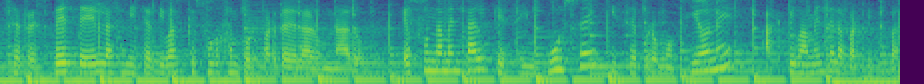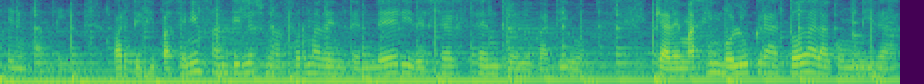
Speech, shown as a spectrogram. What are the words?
se respeten las iniciativas que surgen por parte del alumnado. Es fundamental que se impulse y se promocione activamente la participación infantil. Participación infantil es una forma de entender y de ser centro educativo, que además involucra a toda la comunidad,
